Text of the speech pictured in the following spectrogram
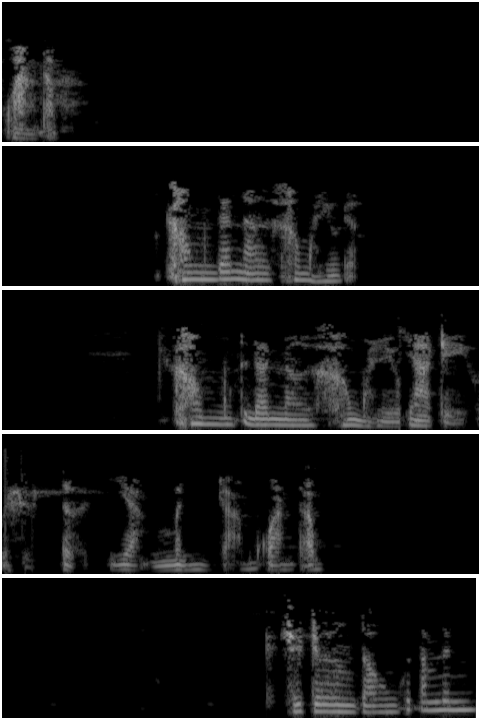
quan tâm. Không đến nơi không hiểu được. Không đến nơi không hiểu giá trị của sự tự giác minh cảm quan tâm. Sự trường tồn của tâm linh.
